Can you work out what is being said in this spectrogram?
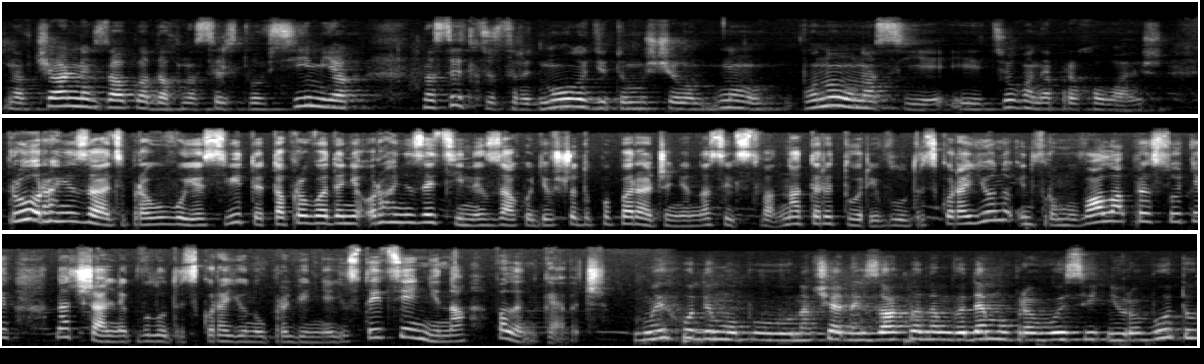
в навчальних закладах, насильство в сім'ях, насильство серед молоді, тому що ну, воно у нас є і цього не приховаєш. Про організацію правової освіти та проведення організаційних заходів щодо попередження насильства на території Володарського району інформувала присутніх начальник Володарського району управління юстиції Ніна Валенкевич. Ми ходимо по навчальних закладам, ведемо правоосвітню роботу,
